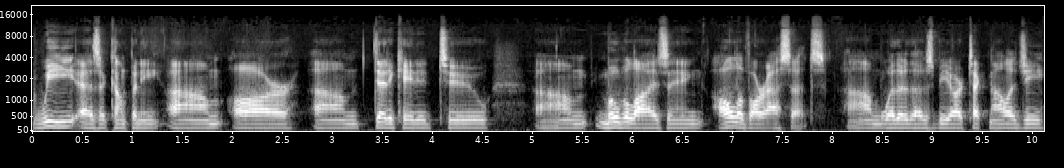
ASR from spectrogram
We as a company um, are um, dedicated to um, mobilizing all of our assets, um, whether those be our technology,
